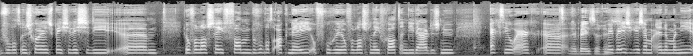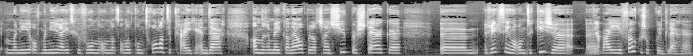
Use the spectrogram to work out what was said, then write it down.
bijvoorbeeld een schoonheidsspecialiste die ehm, heel veel last heeft van bijvoorbeeld acne. Of vroeger heel veel last van heeft gehad. En die daar dus nu echt heel erg eh, mee bezig is. mee bezig is. En en een manier, manier of manieren heeft gevonden om dat onder controle te krijgen. En daar anderen mee kan helpen. Dat zijn super sterke ehm, richtingen om te kiezen eh, Ja. waar je je focus op kunt leggen.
